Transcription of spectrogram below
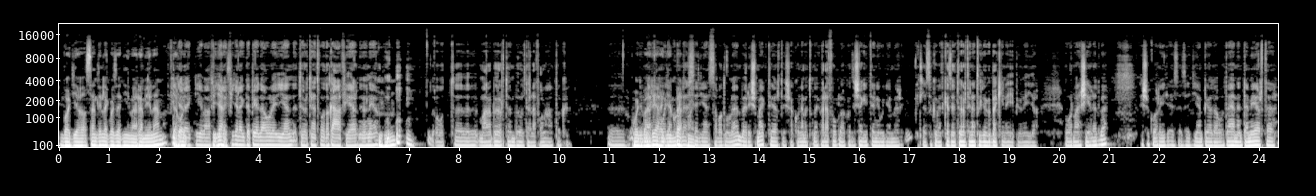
Vagy a Szentlélek vezet nyilván remélem. Figyelek, hogy nyilván figyelek, figyelek, de például egy ilyen történet volt a Gálfi Ernőnél. Uh-huh. Ott uh, már a börtönből telefonáltak. Hogy várjál egy ember? Lesz egy ilyen szabaduló ember, és megtért, és akkor nem tudnak vele foglalkozni, segíteni, ugye, mert itt lesz a következő történet, hogy be kéne épülni így a normális életbe, és akkor így ez, ez egy ilyen példa volt. Elmentem érte,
